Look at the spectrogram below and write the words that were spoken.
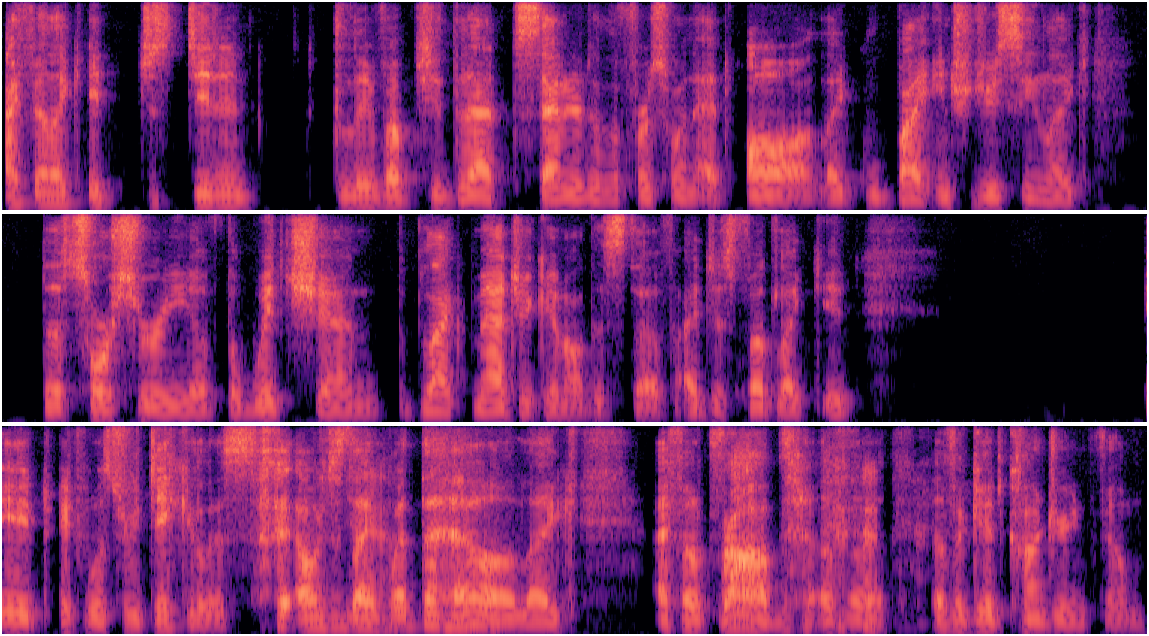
I feel like it just didn't live up to that standard of the first one at all. Like by introducing like the sorcery of the witch and the black magic and all this stuff, I just felt like it it it was ridiculous. I was just like, what the hell? Like I felt robbed of a of a good conjuring film.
